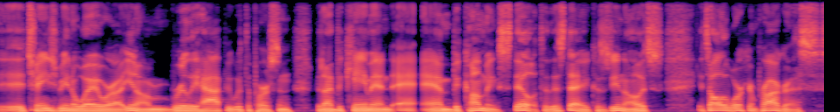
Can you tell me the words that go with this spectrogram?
it changed me in a way where I, you know I'm really happy with the person that I became and am becoming still to this day because you know it's it's all a work in progress.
